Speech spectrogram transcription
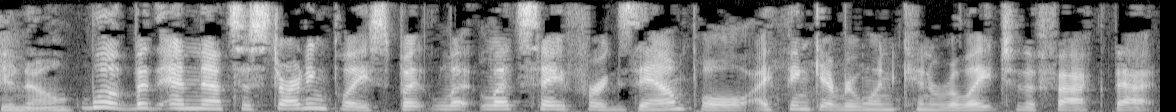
you know. Well, but and that's a starting place. But let, let's say, for example, I think everyone can relate to the fact that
